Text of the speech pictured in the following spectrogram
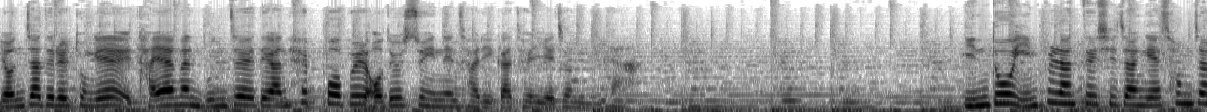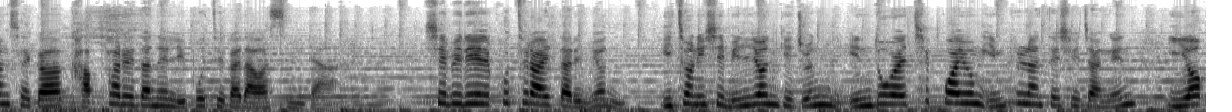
연자들을 통해 다양한 문제에 대한 해법을 얻을 수 있는 자리가 될 예정입니다. 인도 임플란트 시장의 성장세가 가파르다는 리포트가 나왔습니다. 11일 포트라에 따르면 2021년 기준 인도의 치과용 임플란트 시장은 2억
